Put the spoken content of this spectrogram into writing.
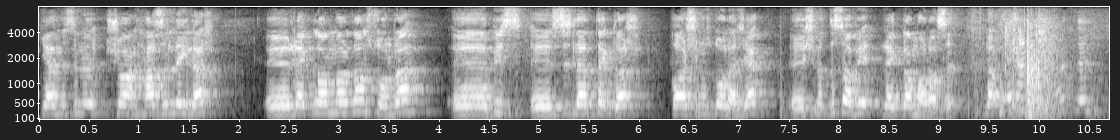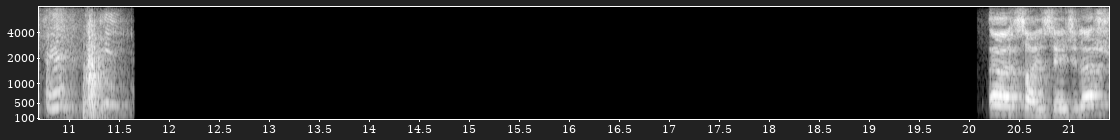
kendisini şu an hazırlayırlar. Ee, reklamlardan sonra e, biz e, sizler tekrar karşınızda olacak. E, şimdi kısa bir reklam arası. La- Evet sayın seyirciler,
